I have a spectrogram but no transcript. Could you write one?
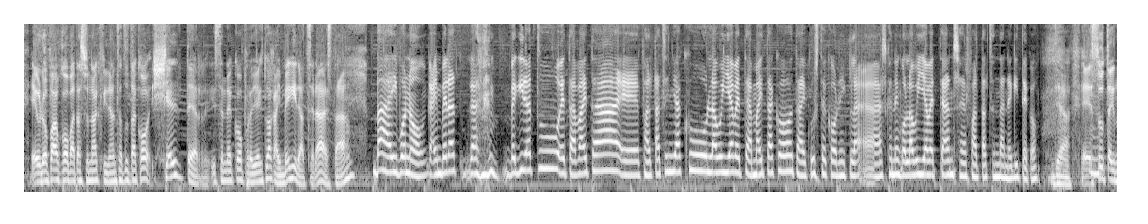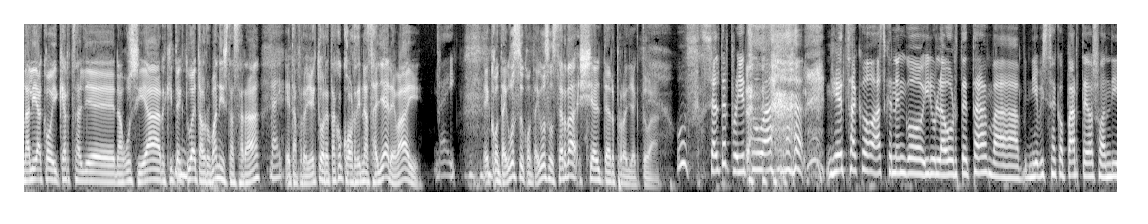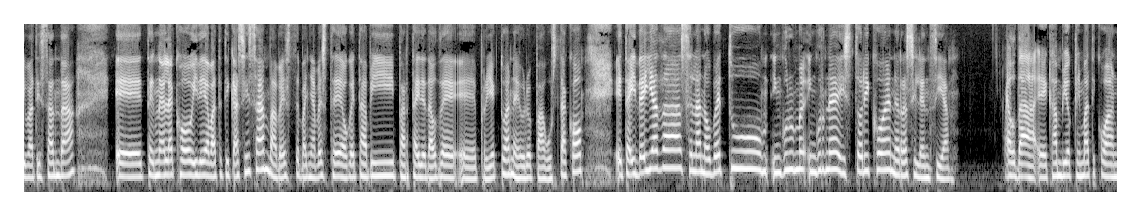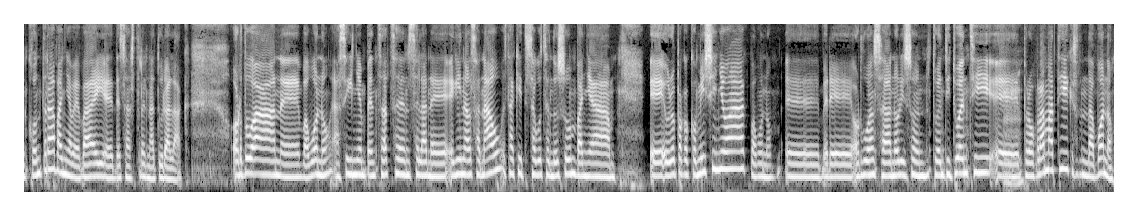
Europako batasunak finantzatutako Shelter izeneko proiektua gainbegiratzera, ez da? Bai, bueno, gainberat, ga- begiratu eta baita e, faltatzen jaku lau hilabete amaitako eta ikusteko nik la, azkenengo lau hilabetean zer faltatzen dan egiteko. Ja, e, zu teknaliako ikertzaile nagusia, arkitektua eta urbanista zara, Bai. eta proiektu horretako koordinatzailea ere, bai. Bai. E, konta iguzu, konta iguzu, zer da Shelter proiektua? Uf, Shelter proiektua niretzako azkenengo hiru lau urtetan, ba, nire bizitzako parte oso handi bat izan da. E, teknalako idea batetik hasi izan, ba, beste, baina beste hogeta bi partaide daude e, proiektuan, Europa guztako. Eta ideia da zelan hobetu ingurune, ingurune historikoen erresilentzia. Hau da, e, kambio klimatikoan kontra, baina bebai e, desastre naturalak. Orduan, e, ba bueno, hasi ginen pentsatzen zelan e, egin alzan hau, ez dakit ezagutzen duzun, baina e, Europako komisioak, ba bueno, e, bere orduan zan Horizon 2020 e, programatik, esaten da, bueno,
